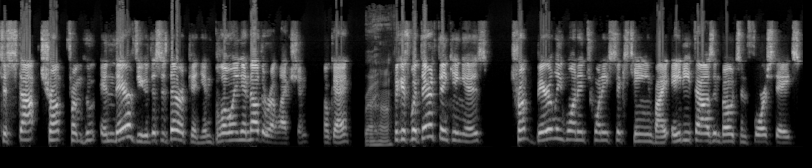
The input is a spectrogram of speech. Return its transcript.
to stop Trump from who in their view this is their opinion blowing another election okay Right. Uh-huh. because what they're thinking is Trump barely won in 2016 by 80,000 votes in four states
